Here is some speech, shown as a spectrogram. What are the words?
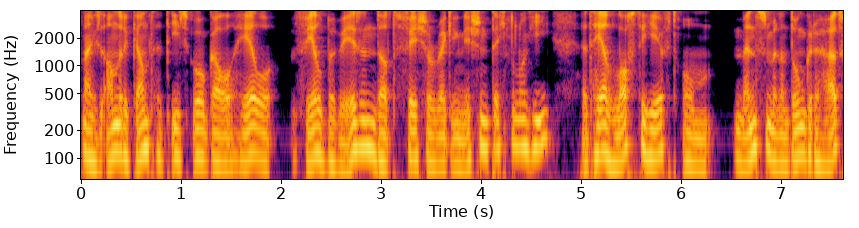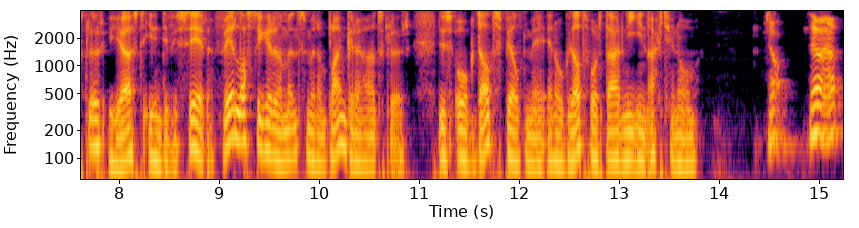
Langs de andere kant, het is ook al heel veel bewezen dat facial recognition technologie het heel lastig heeft om mensen met een donkere huidskleur juist te identificeren. Veel lastiger dan mensen met een blankere huidskleur. Dus ook dat speelt mee en ook dat wordt daar niet in acht genomen. Ja, ja, ja.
